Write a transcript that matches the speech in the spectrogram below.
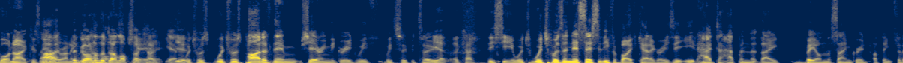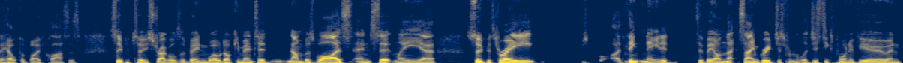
Well, no, because now No, they're running. they've the gone to the Dunlops. Dunlops, Yeah, okay, yeah, yeah. which was which was part of them sharing the grid with with Super Two. Yeah, okay. this year, which which was a necessity for both categories. It, it had to happen that they be on the same grid. I think for the health of both classes, Super Two struggles have been well documented numbers wise, and certainly uh, Super Three, I think needed to be on that same grid just from a logistics point of view. And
